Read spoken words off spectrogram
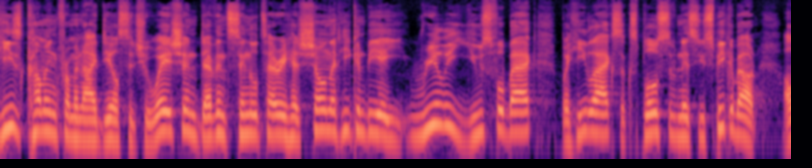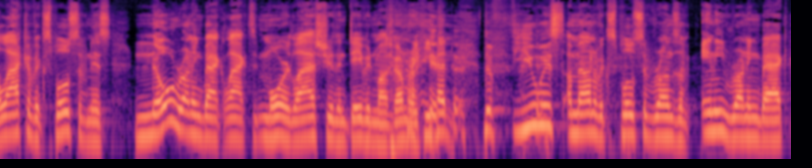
he's coming from an ideal situation. Devin Singletary has shown that he can be a really useful back, but he lacks explosiveness. You speak about a lack of explosiveness. No running back lacked more last year than David Montgomery. Right. He had the fewest amount of explosive runs of any running back.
